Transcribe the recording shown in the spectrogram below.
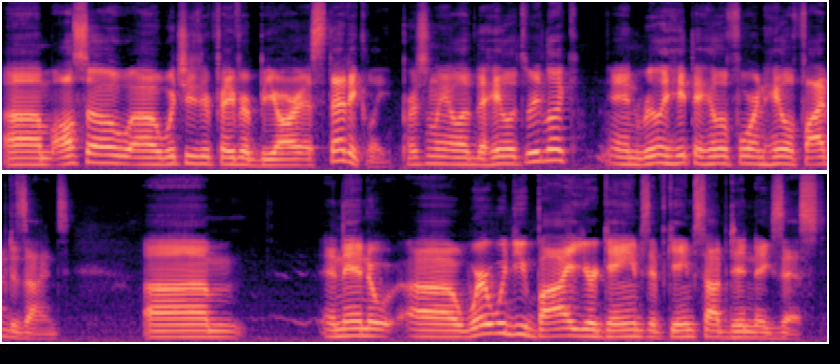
Um, also, uh, which is your favorite BR aesthetically? Personally, I love the Halo 3 look and really hate the Halo 4 and Halo 5 designs. Um, and then, uh, where would you buy your games if GameStop didn't exist?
